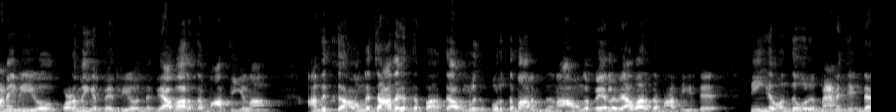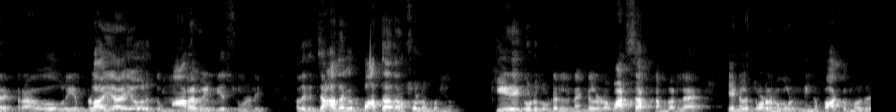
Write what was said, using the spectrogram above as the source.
மனைவியோ குழந்தைங்க பேர்லையோ இந்த வியாபாரத்தை மாற்றிக்கலாம் அதுக்கு அவங்க ஜாதகத்தை பார்த்து அவங்களுக்கு பொருத்தமாக இருந்ததுன்னா அவங்க பேரில் வியாபாரத்தை மாற்றிக்கிட்டு நீங்கள் வந்து ஒரு மேனேஜிங் டைரக்டராகவோ ஒரு எம்ப்ளாயியாயோ இருக்கு மாற வேண்டிய சூழ்நிலை. அதுக்கு ஜாதகம் பார்த்தா தான் சொல்ல முடியும். கீழே கொடுக்கப்பட்ட எங்களோட வாட்ஸ்அப் நம்பரில் எங்களை தொடர்பு கொண்டு நீங்கள் பார்க்கும்போது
